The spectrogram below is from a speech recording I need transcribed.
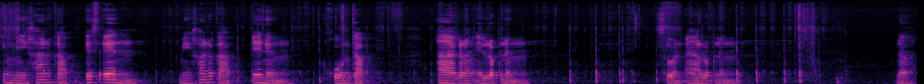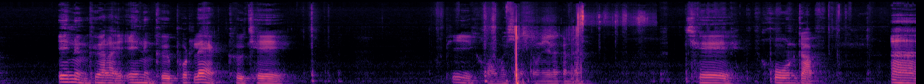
จึงมีค่าเท่ากับ Sn มีค่าเท่ากับ a 1คูณกับ r กำลัง n ลบ1ส่วน r ลบ1 เนอะ a 1คืออะไร a 1คือพจน์แรกคือ k พี่ขอมาเขียนตรงนี้แล้วกันนะ k คูณกับ r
